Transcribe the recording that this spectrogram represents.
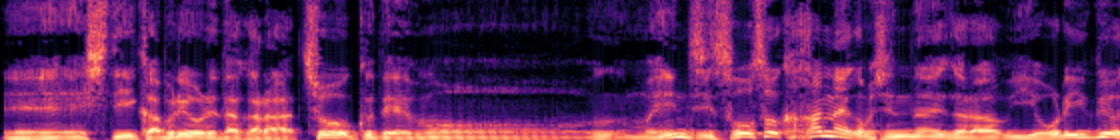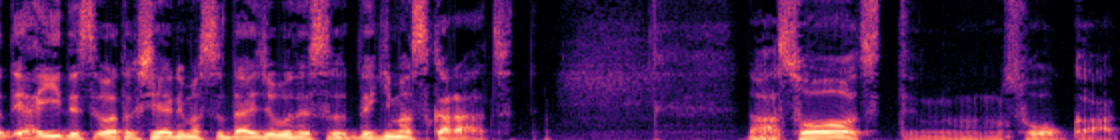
えー、シティカブリオレだから、チョークでもう、うん、エンジンそうそうかかんないかもしれないから、俺行くよって、いや、いいです、私やります、大丈夫です、できますから、つって。あ、あそう、つって、うん、そうか。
